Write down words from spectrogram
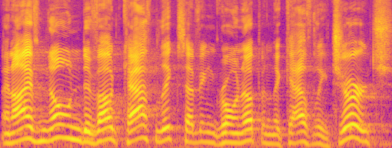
and I've known devout Catholics having grown up in the Catholic Church.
